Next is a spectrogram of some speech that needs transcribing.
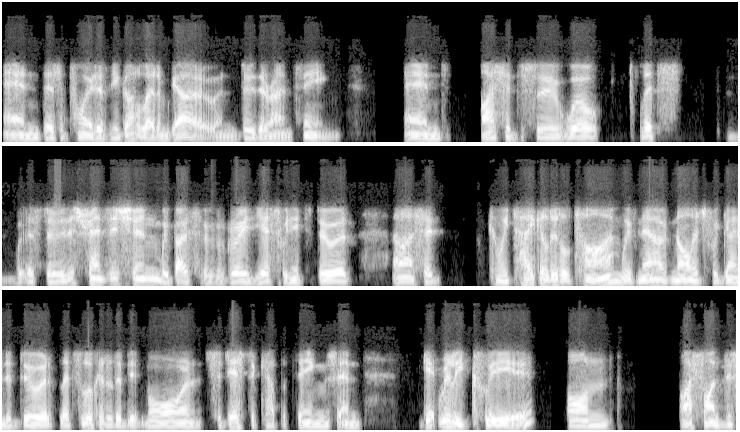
And there's a point of you've got to let them go and do their own thing. And I said to Sue, well, let's let's do this transition. We both agreed, yes, we need to do it. And I said, can we take a little time? We've now acknowledged we're going to do it. Let's look at it a bit more and suggest a couple of things and get really clear on. I find this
